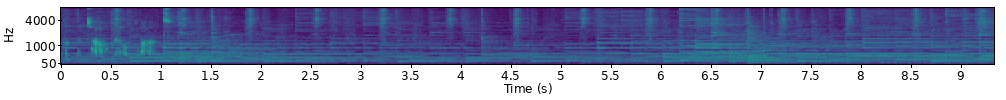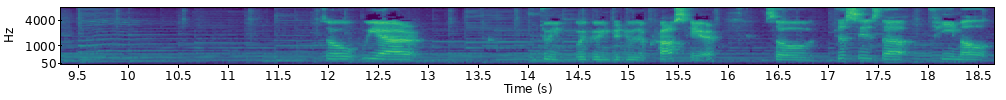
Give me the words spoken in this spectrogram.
from the top male plant. So we are doing, we're going to do the cross here. So this is the female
